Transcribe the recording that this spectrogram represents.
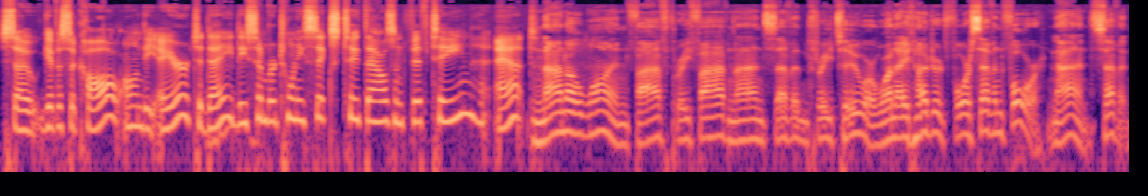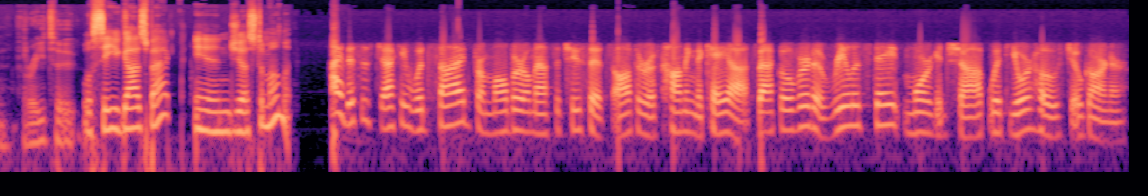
So give us a call on the air today, mm-hmm. December 26, 2015, at 901 535 9732 or 1 800 474 9732. We'll see you guys back in just a moment. Hi, this is Jackie Woodside from Marlborough, Massachusetts, author of Calming the Chaos. Back over to Real Estate Mortgage Shop with your host, Joe Garner.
